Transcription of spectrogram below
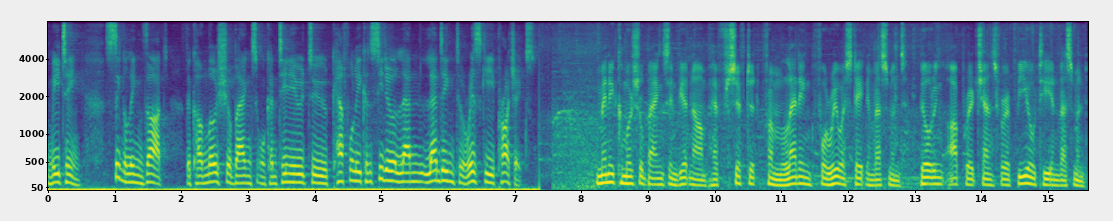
meeting, signaling that the commercial banks will continue to carefully consider lending to risky projects. Many commercial banks in Vietnam have shifted from lending for real estate investment, building, operate, transfer, BOT investment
